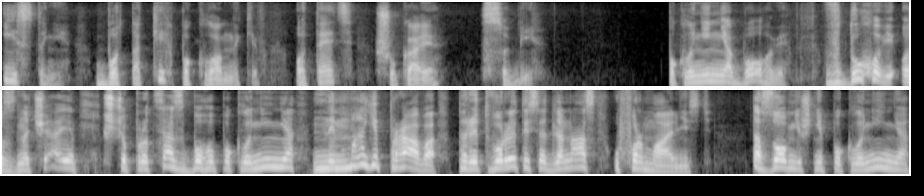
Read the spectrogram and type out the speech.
істині, бо таких поклонників Отець шукає собі. Поклоніння Богові в духові означає, що процес богопоклоніння не має права перетворитися для нас у формальність та зовнішнє поклоніння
